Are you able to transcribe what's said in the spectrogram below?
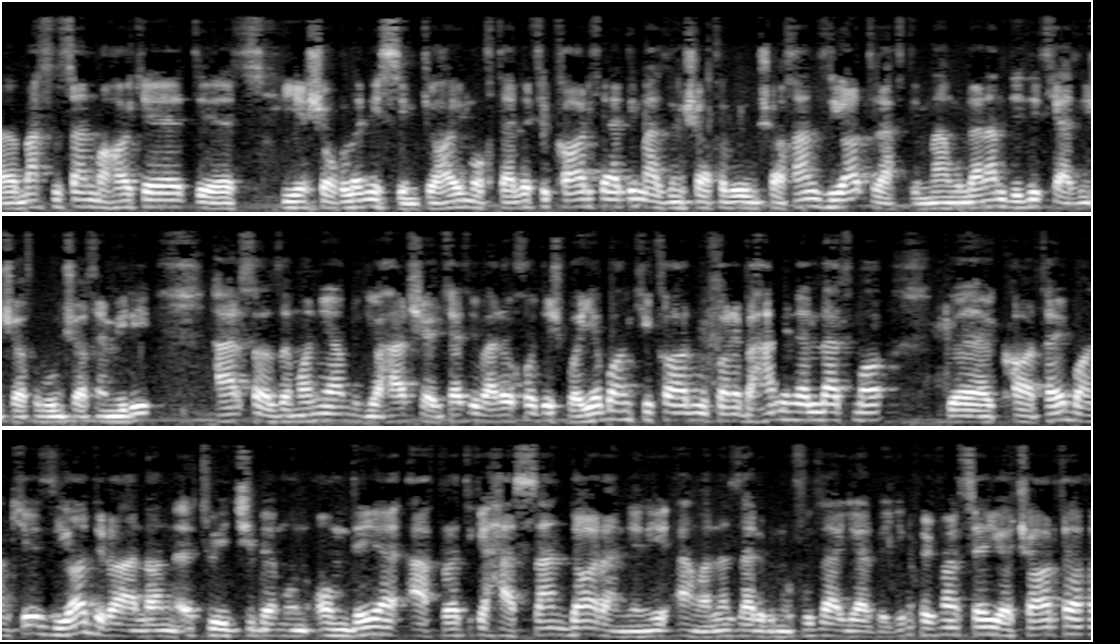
مخصوصا ماها که یه شغله نیستیم جاهای مختلفی کار کردیم از اون شاخه به اون شاخه هم زیاد رفتیم. معمولا هم دیدید که از این شاخه به اون شاخه میری هر سازمانی هم یا هر شرکتی برای خودش با یه بانکی کار می‌کنه. به همین علت ما کارت های بانکی زیادی رو الان توی جیبمون عمده افرادی که هستن دارن. یعنی عملا ضریب نفوذ اگر بگیریم فکر سه یا چهار تا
